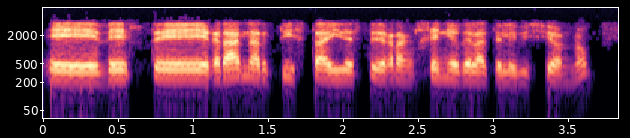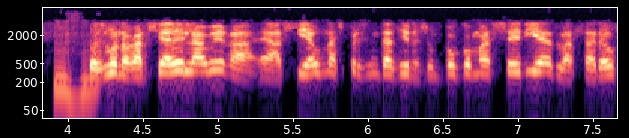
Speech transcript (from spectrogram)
eh, de este gran artista y de este gran genio de la televisión, ¿no? Pues bueno, García de la Vega eh, hacía unas presentaciones un poco más serias, Lazarov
